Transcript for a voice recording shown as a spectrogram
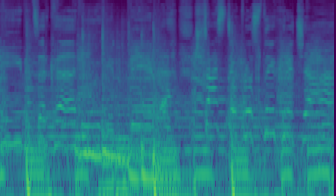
мій відзеркалює біля. Щастя в простих речах.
